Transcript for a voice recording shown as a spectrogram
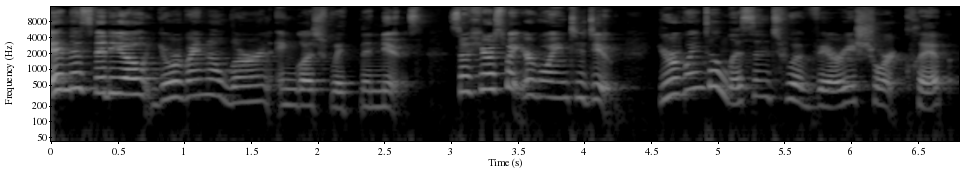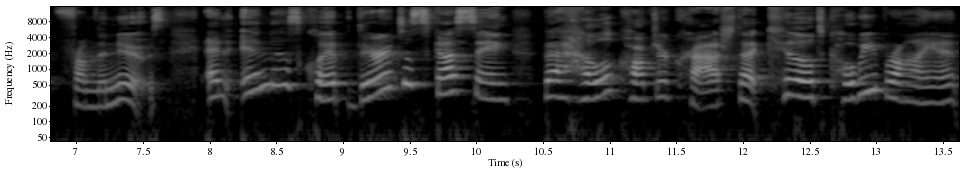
In this video, you're going to learn English with the news. So here's what you're going to do. You're going to listen to a very short clip from the news. And in this clip, they're discussing the helicopter crash that killed Kobe Bryant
